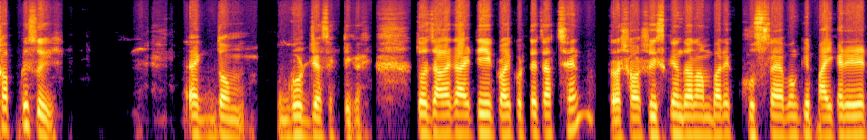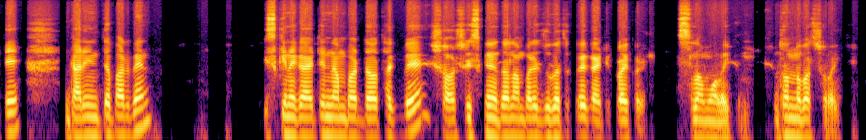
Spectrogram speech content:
সবকিছুই একদম গর্জিয়াস একটি গাড়ি। তো যারা গাড়িটি ক্রয় করতে চাচ্ছেন, তারা সরাসরি স্ক্রিন দেওয়া নাম্বারে খুচরা এবং কি পাইকারি রেটে গাড়ি নিতে পারবেন। স্ক্রিনে গাড়িটির নাম্বার দেওয়া থাকবে, সরাসরি স্ক্রিনে দেওয়া নাম্বারে যোগাযোগ করে গাড়িটি ক্রয় করেন। আসসালামু আলাইকুম। ধন্যবাদ সবাইকে।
